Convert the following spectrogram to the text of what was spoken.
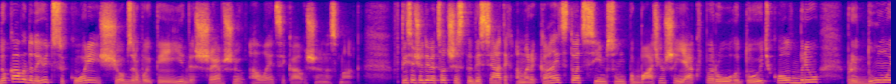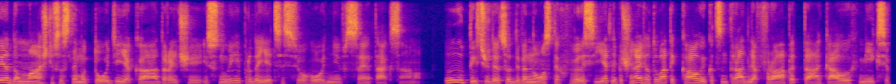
до кави додають цикорій, щоб зробити її дешевшою, але цікавішою на смак. В 1960-х американець Тодд Сімпсон, побачивши, як в Перу готують колдбрю, придумує домашню систему Тоді, яка, до речі, існує і продається сьогодні все так само. У 1990-х в Сієтлі починають готувати кавовий концентрат для фрапи та кавових міксів.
